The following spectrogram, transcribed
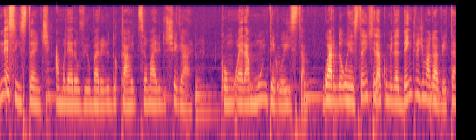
Nesse instante, a mulher ouviu o barulho do carro de seu marido chegar. Como era muito egoísta, guardou o restante da comida dentro de uma gaveta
